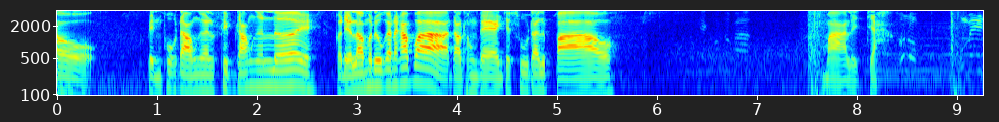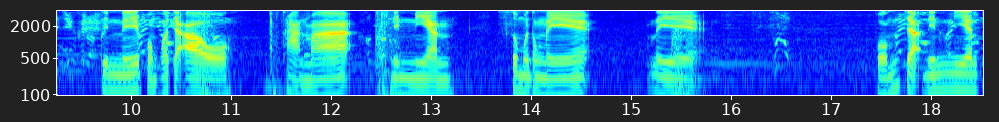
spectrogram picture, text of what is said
ว เป็นพวกดาวเงิน 10 ดาวเงินเลย ก็เดี๋ยวเรามาดูกันนะครับว่าดาวทองแดงจะสู้ได้หรือเปล่า มาเลยจ้ะทีนี้ผมก็จะเอาฐานม้าเนียนๆซุ่มไว้ตรงนี้ นี่ ผมจะเนียนๆไป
